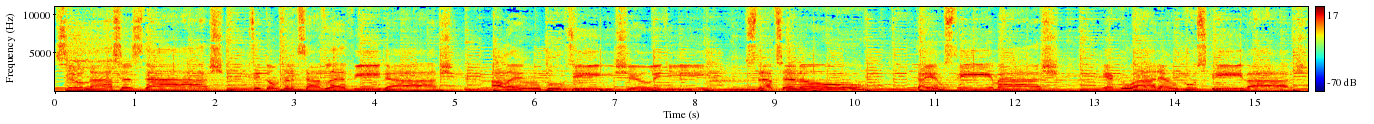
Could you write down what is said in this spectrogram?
Silná se zdáš, při tom zrcadle výdáš Alenku v říši lidí ztracenou. Tajemství máš, jakou hádanku skrýváš.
